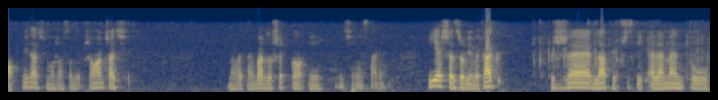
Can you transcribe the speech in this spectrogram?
O, widać, można sobie przełączać nawet tak bardzo szybko i nic się nie stanie. I jeszcze zrobimy tak, że dla tych wszystkich elementów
